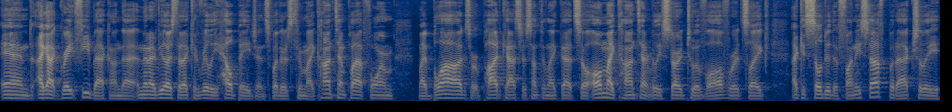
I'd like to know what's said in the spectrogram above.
And I got great feedback on that. And then I realized that I could really help agents, whether it's through my content platform, my blogs, or podcasts, or something like that. So all my content really started to evolve where it's like I could still do the funny stuff, but actually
